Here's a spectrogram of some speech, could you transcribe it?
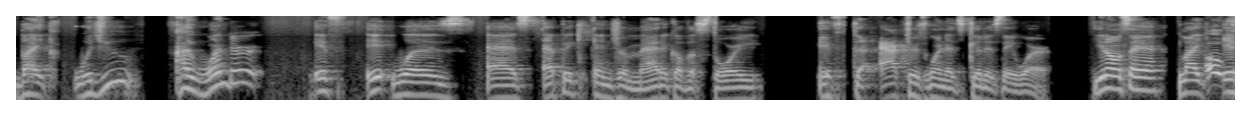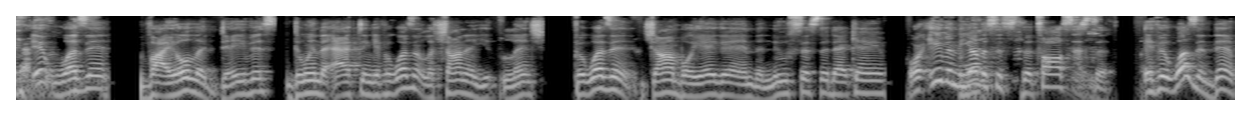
like would you i wonder if it was as epic and dramatic of a story if the actors weren't as good as they were You know what I'm saying? Like Okay. if it wasn't Viola Davis doing the acting, if it wasn't Lashana Lynch, if it wasn't John Boyega and the new sister that came, or even the Yeah. other sister, the tall sister, if it wasn't them,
